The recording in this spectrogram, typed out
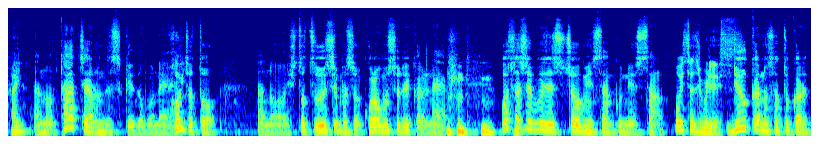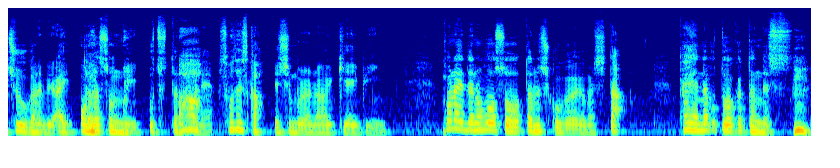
はいあのターチあるんですけどもね、はいちょっとあの一つしましょう。これ面白いからね。お久しぶりです。町民さん、国吉さん。お久しぶりです龍華の里から中華のビル、はい、女村に移ったのかあね。そうですか吉村直之やいびん。この間の放送楽しく伺いました。大変なこと分かったんです。うん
